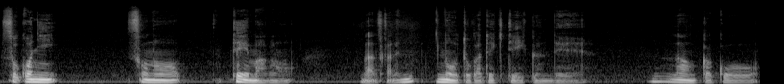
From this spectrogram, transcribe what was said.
そこにそのテーマのなんですかねノートができていくんでなんかこ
